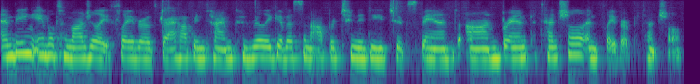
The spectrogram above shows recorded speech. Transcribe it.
and being able to modulate flavor with dry hopping time could really give us an opportunity to expand on brand potential and flavor potential.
